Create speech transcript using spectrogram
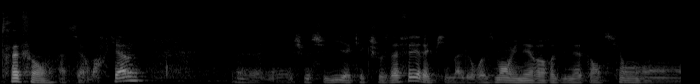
très fort, assez remarquable. Euh, je me suis dit il y a quelque chose à faire et puis malheureusement une erreur d'inattention en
